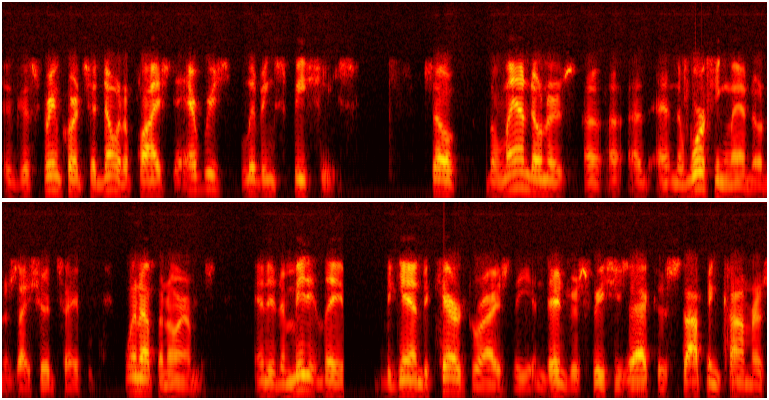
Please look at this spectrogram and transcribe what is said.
the Supreme Court said no, it applies to every living species. So the landowners uh, uh, and the working landowners, I should say, went up in arms, and it immediately began to characterize the Endangered Species Act as stopping commerce,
